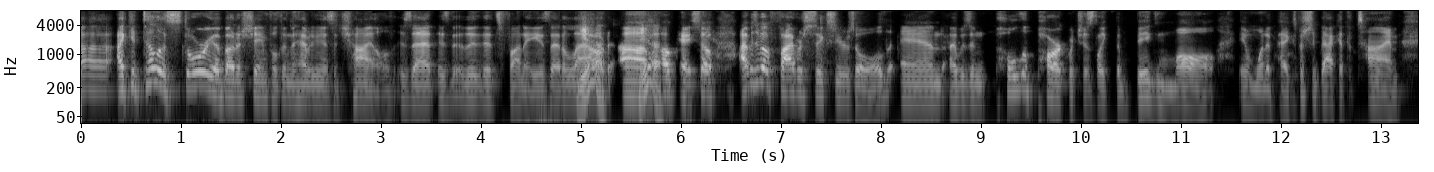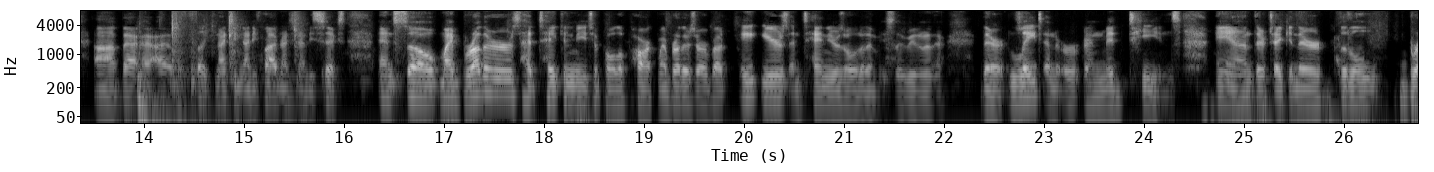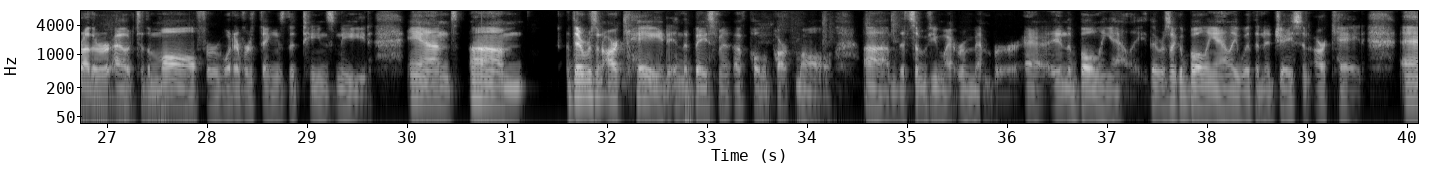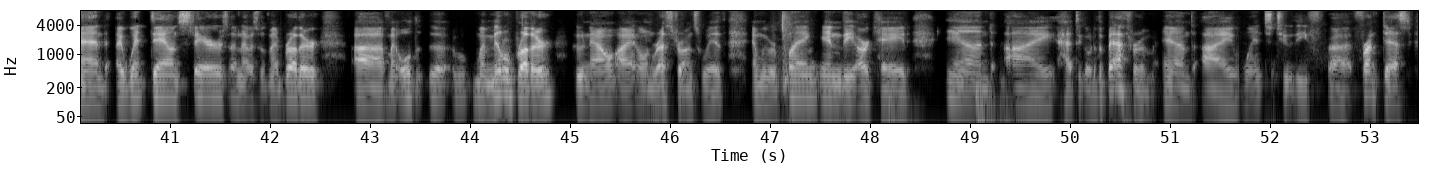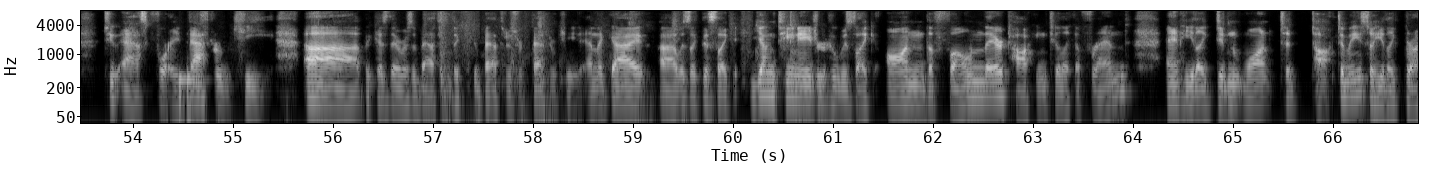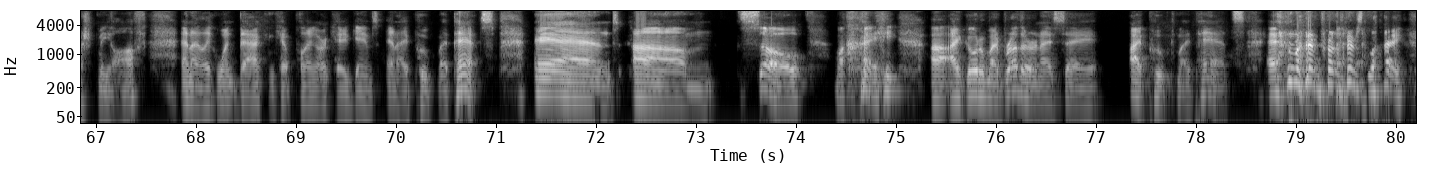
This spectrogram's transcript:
uh, I could tell a story about a shameful thing that happened to me as a child. Is that is that, that's funny? Is that allowed? um, yeah. Okay, so I was about five or six years old, and I was in Polo Park, which is like the big mall in Winnipeg, especially back at the time, uh, back I, I- like 1995, 1996. And so my brothers had taken me to Polo Park. My brothers are about eight years and ten years older than me, so they've been there. they're late and and mid teens, and they're taking their little brother out to the mall for whatever things the teens need, and um, there was an arcade in the basement of Polo Park Mall um, that some of you might remember uh, in the bowling alley. There was like a bowling alley with an adjacent arcade, and I went downstairs and I was with my brother, uh, my old, uh, my middle brother, who now I own restaurants with, and we were playing in the arcade, and I had to go to the bathroom, and I went to the uh, front desk to ask for a bathroom key uh, because there was a bathroom, the, the bathrooms were bathroom key, and the guy uh, was like this like young teenager who was like on the phone there talking to like a friend, and he like didn't want to talk to me, so he like brushed me off, and I like went back and kept playing arcade games, and I pooped my pants, and um so my uh, I go to my brother and I say, I pooped my pants. And my brother's like,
